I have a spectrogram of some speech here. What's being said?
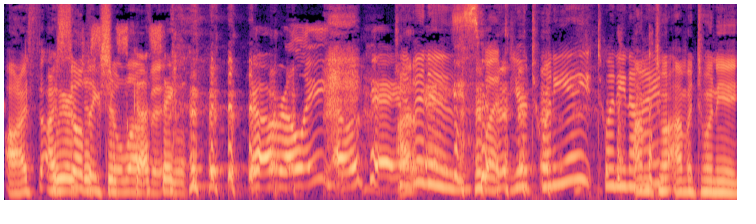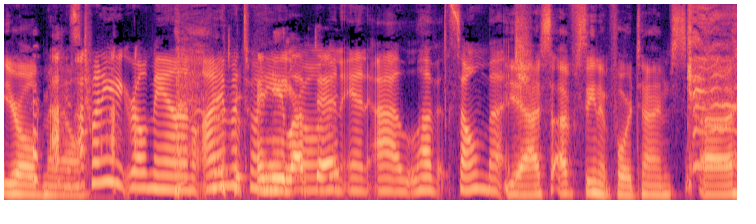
I, th- I we still think she'll discussing. love it. oh, really? Okay. Kevin okay. is what? You're 28, 29? I'm a, tw- I'm a 28 year old male. He's a 28 year old man. I'm a 28 year old man, and I love it so much. Yeah, I, have seen it four times. Uh,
